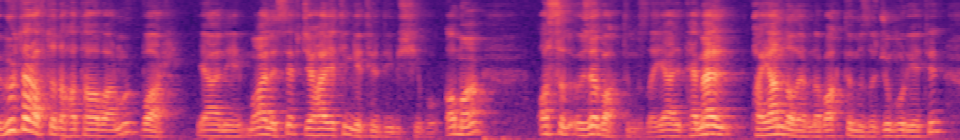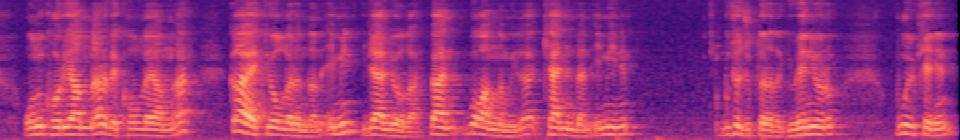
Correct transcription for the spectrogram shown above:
Öbür tarafta da hata var mı? Var. Yani maalesef cehaletin getirdiği bir şey bu. Ama asıl öze baktığımızda yani temel payandalarına baktığımızda Cumhuriyet'in onu koruyanlar ve kollayanlar gayet yollarından emin ilerliyorlar. Ben bu anlamıyla kendimden eminim. Bu çocuklara da güveniyorum. Bu ülkenin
